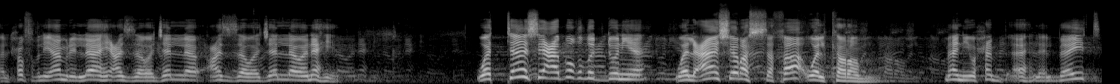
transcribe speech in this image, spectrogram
الحفظ لأمر الله عز وجل عز وجل ونهيه. والتاسع بغض الدنيا والعاشر السخاء والكرم. من يحب أهل البيت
